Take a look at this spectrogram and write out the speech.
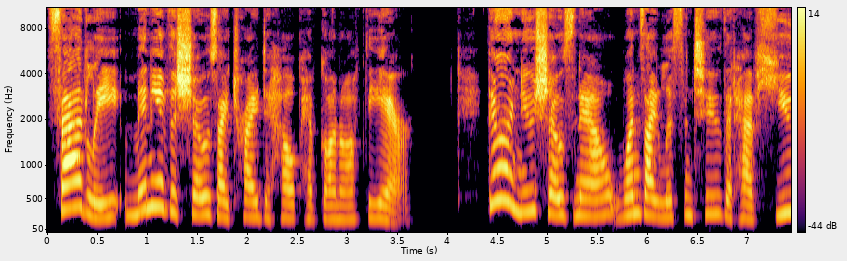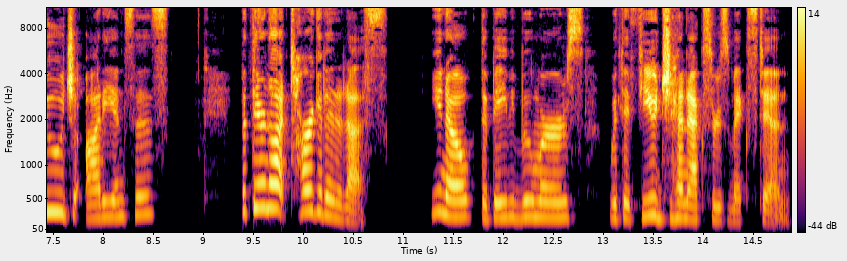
Sadly, many of the shows I tried to help have gone off the air. There are new shows now, ones I listen to that have huge audiences, but they're not targeted at us. You know, the baby boomers with a few Gen Xers mixed in.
